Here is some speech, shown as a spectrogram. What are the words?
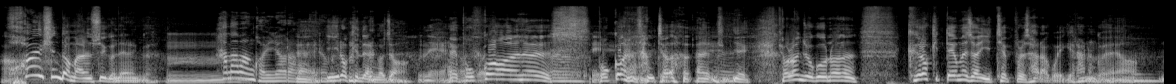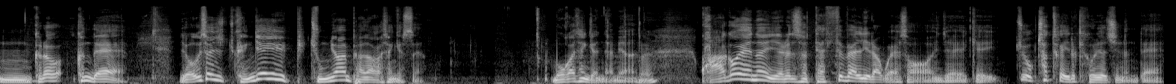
훨씬 더 많은 수익을 내는 거예요. 음. 하나만 걸려라. 뭐 네. 이렇게 되는 거죠. 네. 네, 복권을 네. 복권을 당첨. 예, 결론적으로는 그렇기 때문에 저는 ETF를 사라고 얘기를 하는 거예요. 음, 그러 근데 여기서 이제 굉장히 중요한 변화가 생겼어요. 뭐가 생겼냐면 네. 과거에는 예를 들어서 데스밸리라고 해서 이제 이렇게 쭉 차트가 이렇게 그려지는데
